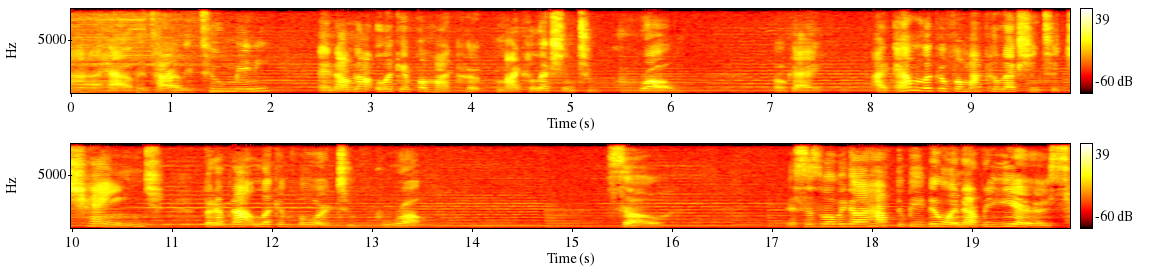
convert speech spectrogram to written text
I have entirely too many and I'm not looking for my co my collection to grow. Okay? I am looking for my collection to change, but I'm not looking for it to grow. So, this is what we're going to have to be doing every year is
